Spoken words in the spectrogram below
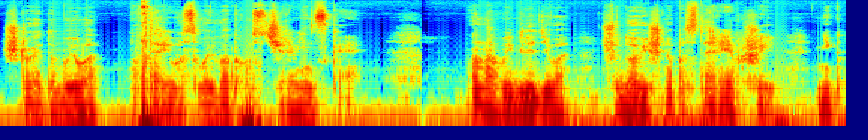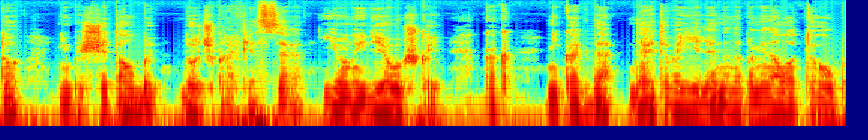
Что это было? Повторила свой вопрос Червинская. Она выглядела чудовищно постаревшей. Никто не посчитал бы дочь профессора юной девушкой, как Никогда до этого Елена напоминала труп,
